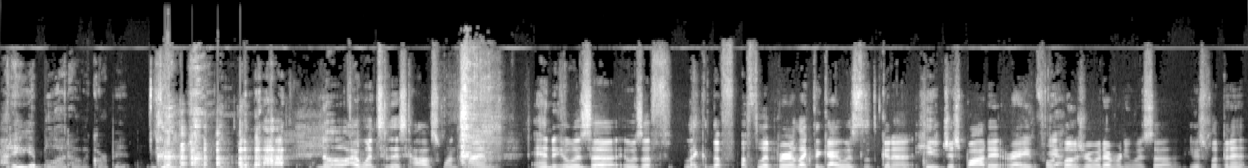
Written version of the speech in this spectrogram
how do you get blood on the carpet? no, I went to this house one time, and it was a it was a like the a flipper. Like the guy was gonna he just bought it right foreclosure or whatever, and he was uh he was flipping it.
